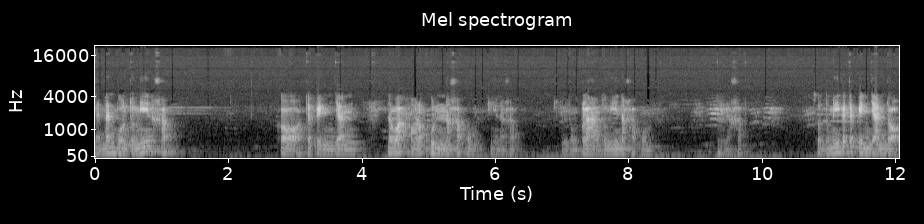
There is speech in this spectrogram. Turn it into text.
ยันด้านบนตรงนี้นะครับ ก็จะเป็นยันนวะอรคุณนะครับ ผมนี่นะครับ อยู่ตรงกลางตรงนี้นะครับ ผมนี่นะครับ ส่วนตรงนี้ก็จะเป็นยันเดาะ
